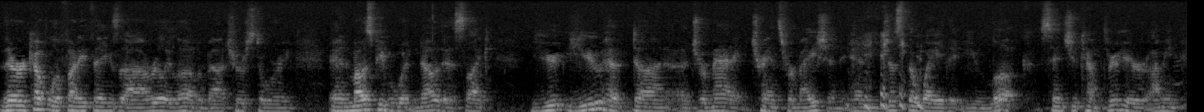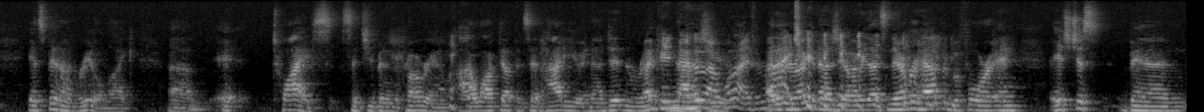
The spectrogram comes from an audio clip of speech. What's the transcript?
there are a couple of funny things that I really love about your story, and most people wouldn't know this. Like, you you have done a dramatic transformation in just the way that you look since you come through here. I mean, it's been unreal. Like, um, it, twice since you've been in the program, I walked up and said hi to you, and I didn't recognize didn't know who you. I was. I didn't recognize you. I mean, that's never happened before, and it's just been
